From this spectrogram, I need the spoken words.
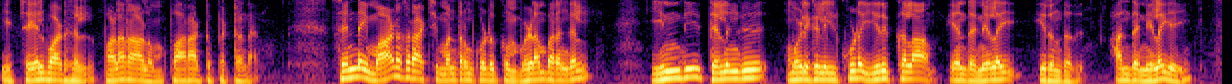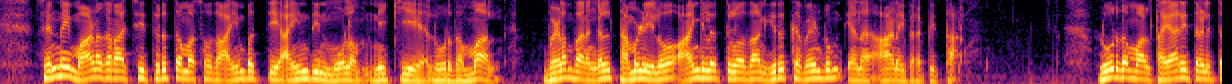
இச்செயல்பாடுகள் பலராலும் பாராட்டு பெற்றன. சென்னை மாநகராட்சி மன்றம் கொடுக்கும் விளம்பரங்கள் இந்தி தெலுங்கு மொழிகளில் கூட இருக்கலாம் என்ற நிலை இருந்தது. அந்த நிலையை சென்னை மாநகராட்சி திருத்த மசோதா ஐம்பத்தி ஐந்தின் மூலம் நீக்கிய லூர்தம்மாள் விளம்பரங்கள் தமிழிலோ ஆங்கிலத்திலோ தான் இருக்க வேண்டும் என ஆணை பிறப்பித்தார். லூர்தம்மாள் தயாரித்தளித்த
